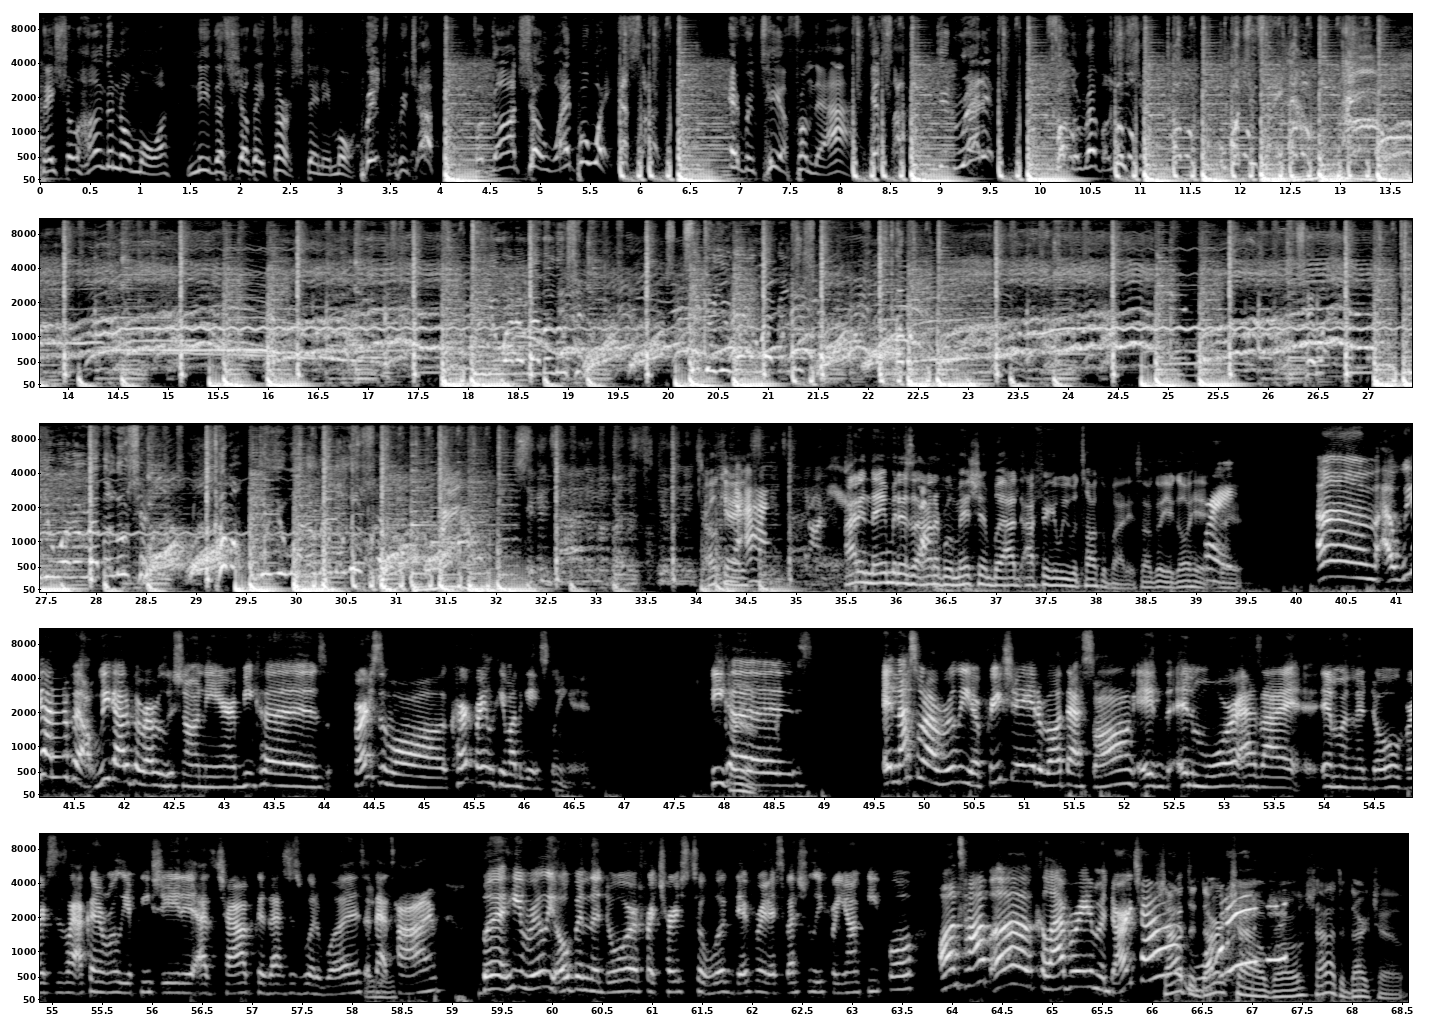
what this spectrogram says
They shall hunger no more, neither shall they thirst anymore. Preach, preacher. For God shall wipe away. Yes, sir. Every tear from their eye. Yes, sir. Get ready for the revolution. Come on. I didn't name it as an honorable mention, but I, I figured we would talk about it. So go yeah, go ahead. Right. Go ahead. Um, uh, we gotta put we gotta put Revolution on there because first of all, Kirk Franklin came out the gate swinging. Because, and that's what I really appreciate about that song, and, and more as I am an adult versus like I couldn't really appreciate it as a child because that's just what it was at mm-hmm. that time. But he really opened the door for church to look different, especially for young people. On top of collaborating with Darkchild. Shout out to Darkchild, bro. Shout out to Darkchild.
